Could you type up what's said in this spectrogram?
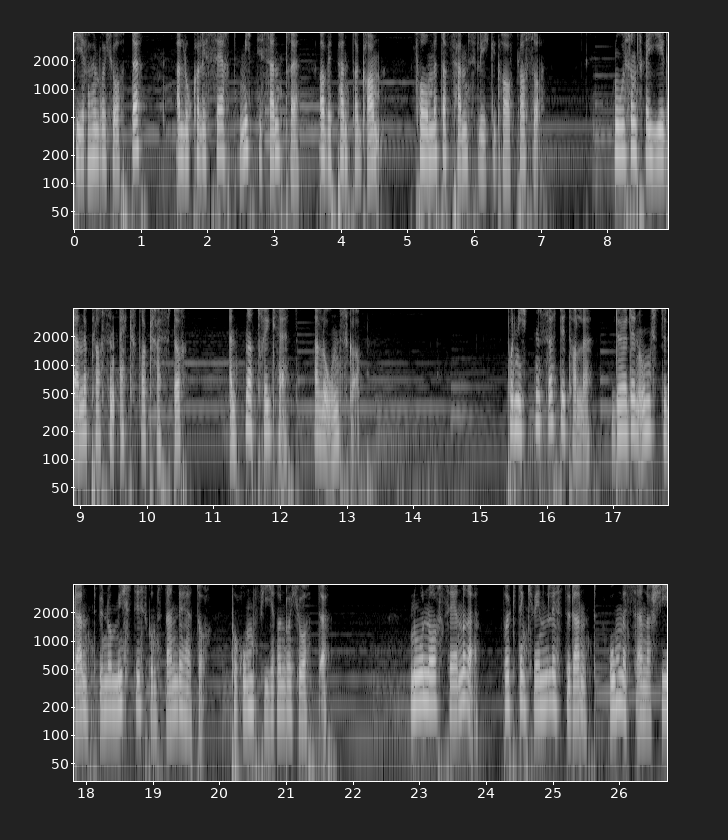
428 er lokalisert midt i senteret av et pentagram formet av fem slike gravplasser, noe som skal gi denne plassen ekstra krefter, enten av trygghet eller ondskap. På 1970-tallet døde en ung student under mystiske omstendigheter på rom 428. Noen år senere brukte en kvinnelig student rommets energi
